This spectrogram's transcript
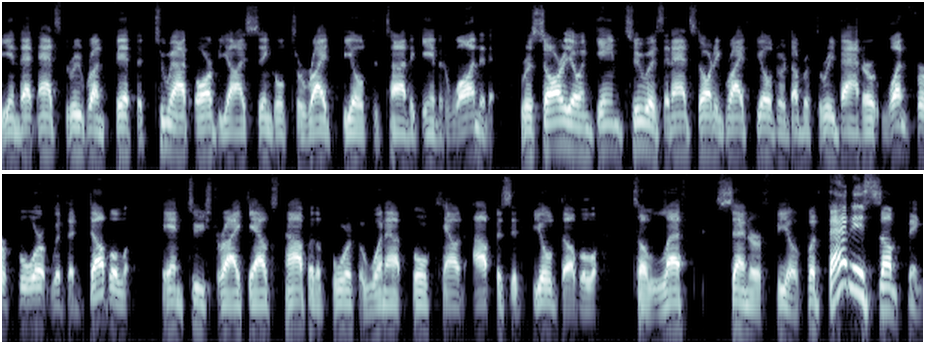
he in that Nats three run fifth, a two out RBI single to right field to tie the game at one. And Rosario in game two as an ad starting right fielder, number three batter, one for four with a double and two strikeouts. Top of the fourth, a one out full count opposite field double to left center field. But that is something.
